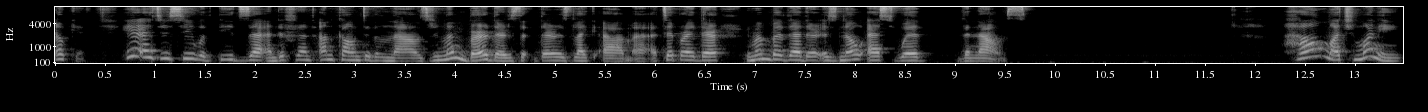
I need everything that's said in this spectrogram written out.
Okay, here as you see with pizza and different uncountable nouns, remember there's there is like um, a tip right there. Remember that there is no s with the nouns. How much money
